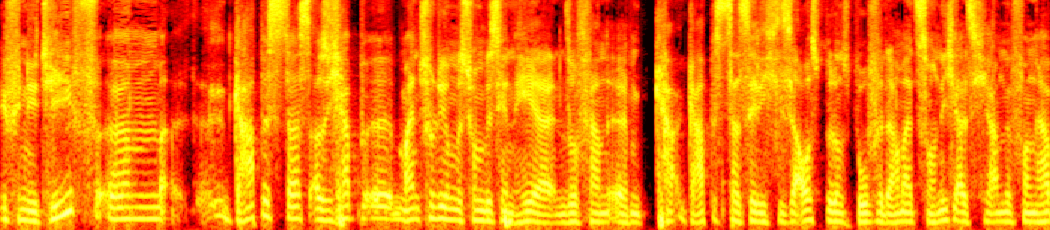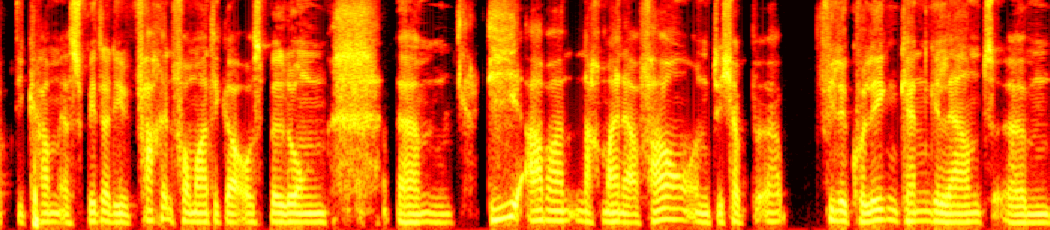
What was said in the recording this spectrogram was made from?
Definitiv ähm, gab es das. Also ich habe, äh, mein Studium ist schon ein bisschen her. Insofern ähm, gab es tatsächlich diese Ausbildungsberufe damals noch nicht, als ich angefangen habe. Die kamen erst später, die Fachinformatiker-Ausbildung, ähm, die aber nach meiner Erfahrung und ich habe äh, viele Kollegen kennengelernt, ähm,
